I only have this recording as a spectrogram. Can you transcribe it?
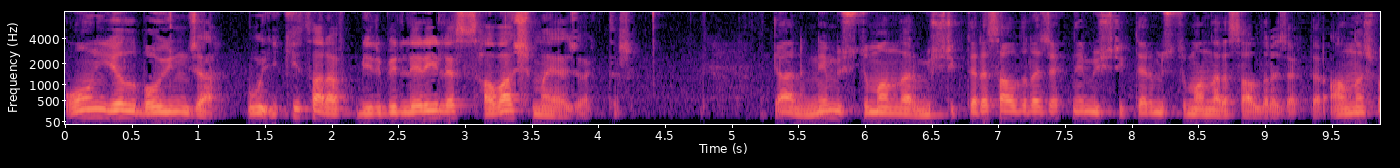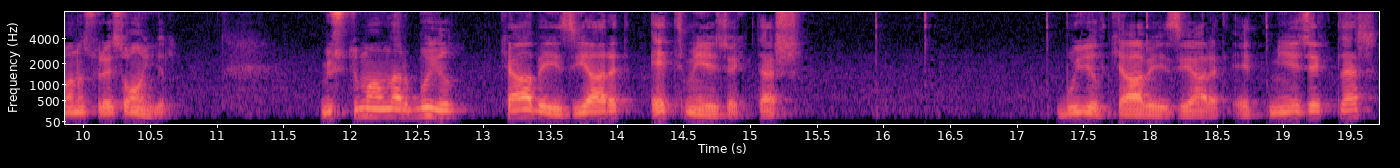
10 yıl boyunca bu iki taraf birbirleriyle savaşmayacaktır. Yani ne Müslümanlar müşriklere saldıracak ne müşrikler Müslümanlara saldıracaklar. Anlaşmanın süresi 10 yıl. Müslümanlar bu yıl Kabe'yi ziyaret etmeyecekler. Bu yıl Kabe'yi ziyaret etmeyecekler.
